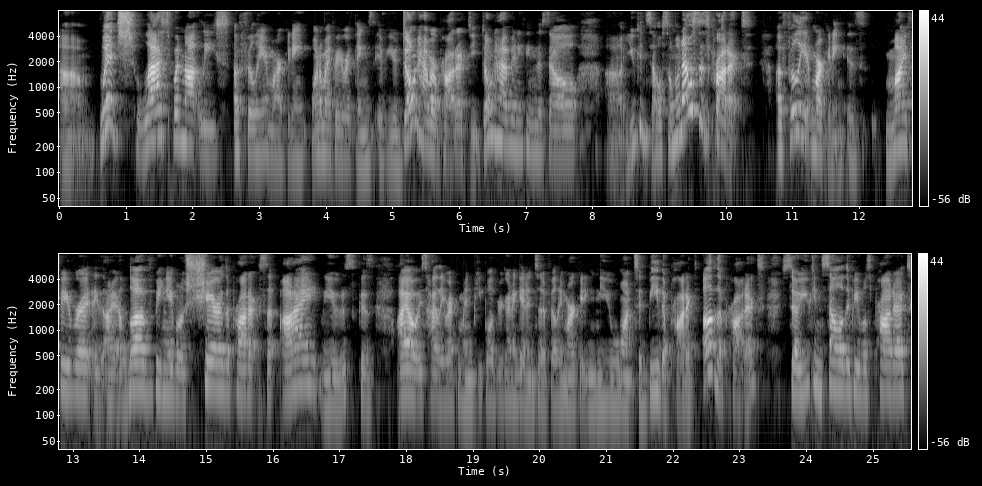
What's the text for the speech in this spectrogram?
Um, which, last but not least, affiliate marketing, one of my favorite things. If you don't have a product, you don't have anything to sell, uh, you can sell someone else's product. Affiliate marketing is my favorite. I love being able to share the products that I use because I always highly recommend people if you're going to get into affiliate marketing, you want to be the product of the products. So you can sell other people's product.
